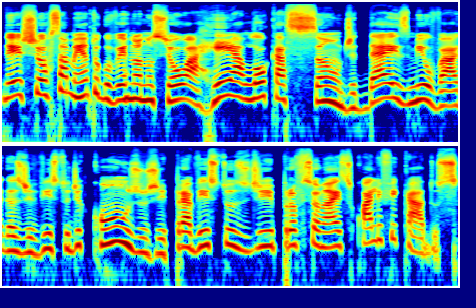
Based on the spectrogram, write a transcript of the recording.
Neste orçamento, o governo anunciou a realocação de 10 mil vagas de visto de cônjuge para vistos de profissionais qualificados.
